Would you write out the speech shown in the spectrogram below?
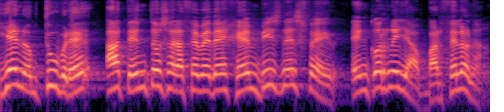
Y en octubre, atentos a la CBD Gen Business Fair en Cornellà, Barcelona.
